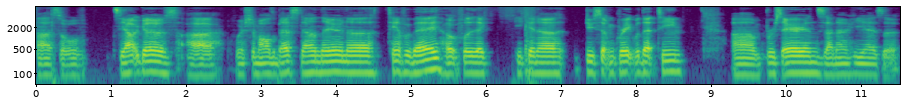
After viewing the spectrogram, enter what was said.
Uh, so we'll see how it goes. Uh, wish him all the best down there in uh, Tampa Bay. Hopefully they, he can do something great with that team. Um, Bruce Arians, I know he has a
